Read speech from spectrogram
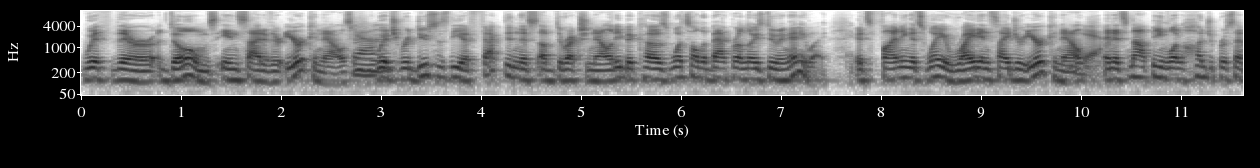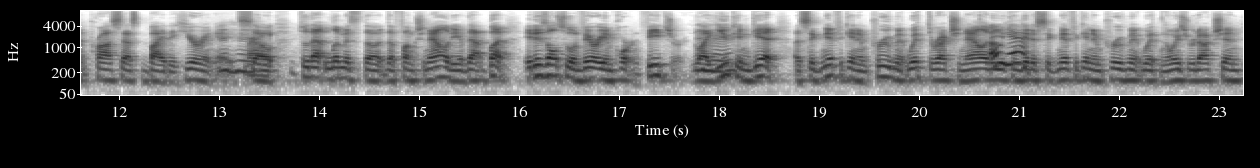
with their domes inside of their ear canals, Yeah. which reduces the effectiveness of directionality because what's all the background noise doing anyway? It's finding its way right inside your ear canal Yeah. and it's not being 100% processed by the hearing aid. So Right. so that limits the the functionality of that, but it is also a very important feature. Like you can get a significant improvement with directionality, Oh, you yeah. can get a significant improvement with noise reduction,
